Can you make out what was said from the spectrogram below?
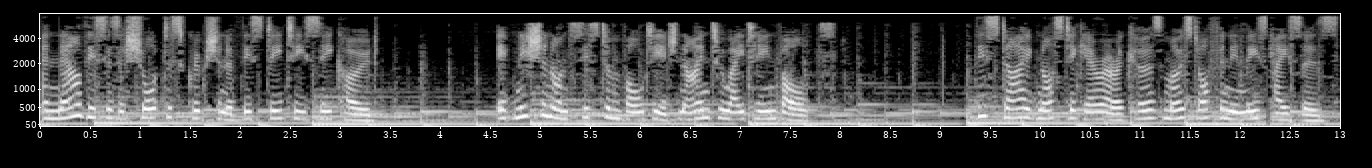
And now this is a short description of this DTC code. Ignition on system voltage 9 to 18 volts. This diagnostic error occurs most often in these cases.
